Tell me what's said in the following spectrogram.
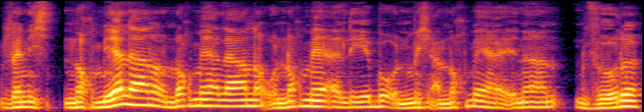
wenn ich noch mehr lerne und noch mehr lerne und noch mehr erlebe und mich an noch mehr erinnern würde,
